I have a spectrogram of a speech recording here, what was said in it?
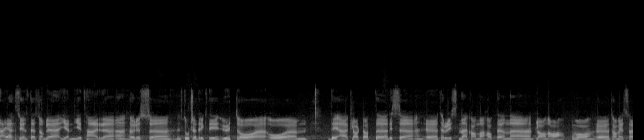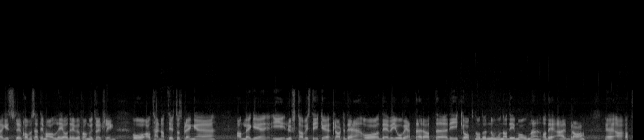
Nei, Jeg synes det som ble gjengitt her, eh, høres eh, stort sett riktig ut. Og, og det er klart at disse terroristene kan ha hatt en plan A om å ta med seg gisler, komme seg til Mali og drive fangeutveksling, og alternativt å sprenge anlegget i lufta hvis de ikke klarte det. Og det vi jo vet, er at de ikke oppnådde noen av de målene, og det er bra. At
